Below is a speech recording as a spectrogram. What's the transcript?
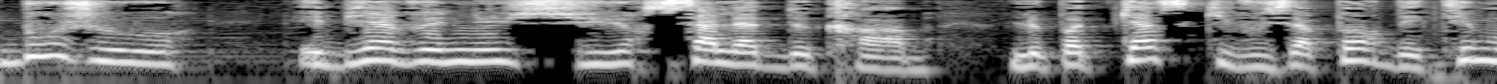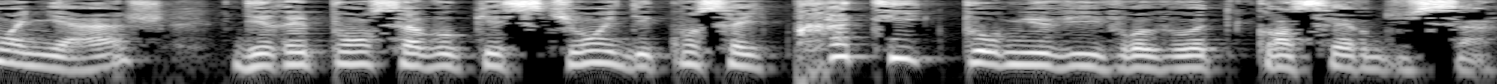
Bonjour et bienvenue sur Salade de crabe, le podcast qui vous apporte des témoignages, des réponses à vos questions et des conseils pratiques pour mieux vivre votre cancer du sein.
